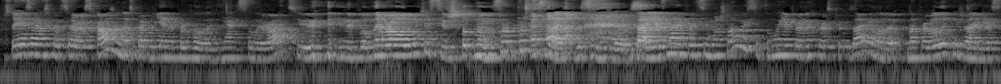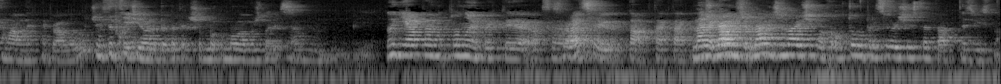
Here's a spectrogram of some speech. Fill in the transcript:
Просто я зараз про це розказую. Насправді я не провела ні акселерацію і не, не брала участі в жодному Про- Просто знаєш про ці можливості. так, я знаю про ці можливості, тому я про них розповідаю, але на превеликий жаль, я сама в них не брала участь. ти б хотіла, наприклад, якщо б мала можливість? Ну, я планую пройти акселерацію. Так, так, так. Навіть, навіть, навіть маючи готовий працюючий стартап. Звісно.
